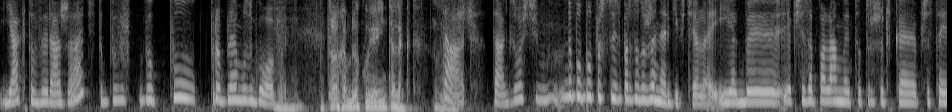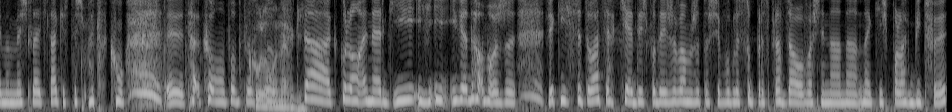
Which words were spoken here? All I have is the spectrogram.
jak to wyrażać, to by już był pół problemu z głowy. Mhm. Trochę blokuje intelekt. Złość. Tak, tak, złość, no bo po prostu jest bardzo dużo energii w ciele i jakby jak się zapalamy, to troszeczkę przestajemy myśleć, tak? Jesteśmy taką, y, taką po prostu... Kulą energii. Tak, kulą energii i, i, i, wiadomo, że w jakichś sytuacjach kiedyś podejrzewam, że to się w ogóle super sprawdzało właśnie na, na, na jakichś polach bitwy.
